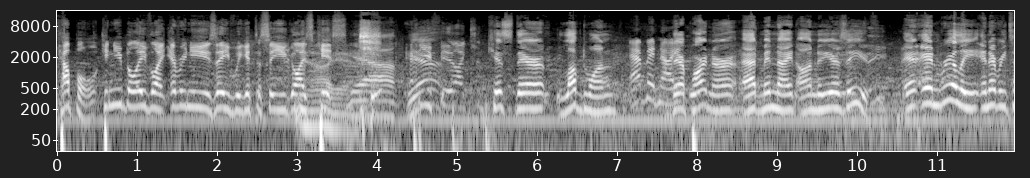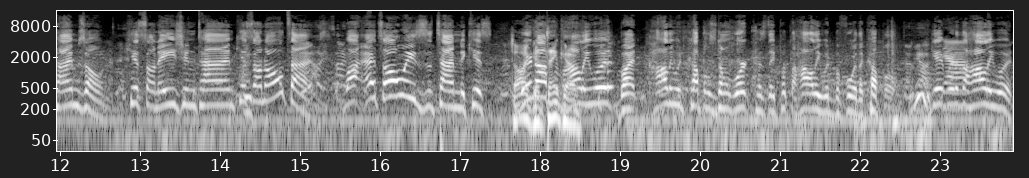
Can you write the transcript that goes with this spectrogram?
couple. Can you believe, like every New Year's Eve, we get to see you guys kiss? Yeah, How do you feel like? Kiss their loved one, At midnight. their partner, at midnight on New Year's Eve. And, and really, in every time zone. Kiss on Asian time, kiss on all times. Why? It's always the time to kiss. all We're can not think from of. Hollywood, but Hollywood couples don't work because they put the Hollywood before the couple. Get rid of the Hollywood.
